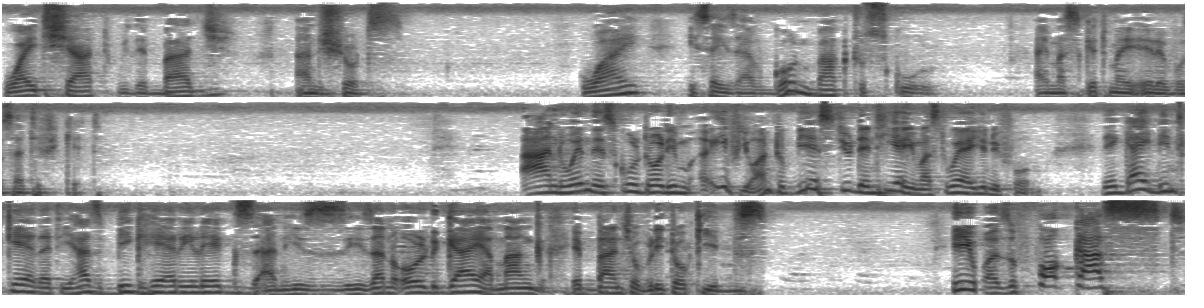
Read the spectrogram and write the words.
White shirt with a badge and shorts. Why? He says, I've gone back to school. I must get my A level certificate. And when the school told him, if you want to be a student here, you must wear a uniform. The guy didn't care that he has big hairy legs and he's, he's an old guy among a bunch of little kids. He was focused.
